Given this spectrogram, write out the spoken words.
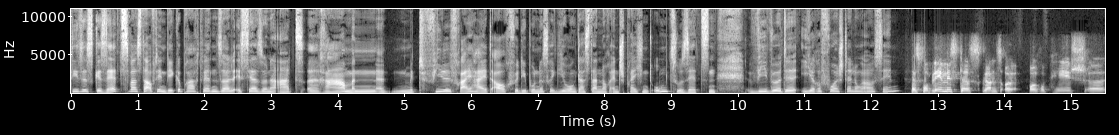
Dieses Gesetz, was da auf den Weg gebracht werden soll, ist ja so eine Art äh, Rahmen äh, mit viel Freiheit auch für die Bundesregierung, das dann noch entsprechend umzusetzen. Wie würde Ihre Vorstellung aussehen? Das Problem ist, dass ganz europäisch äh,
